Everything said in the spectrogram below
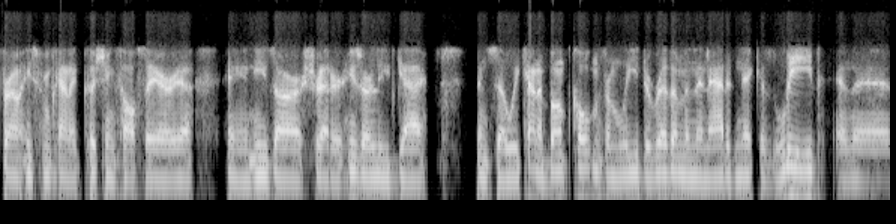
from he's from kind of cushing tulsa area and he's our shredder he's our lead guy and so we kind of bumped colton from lead to rhythm and then added nick as lead and then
